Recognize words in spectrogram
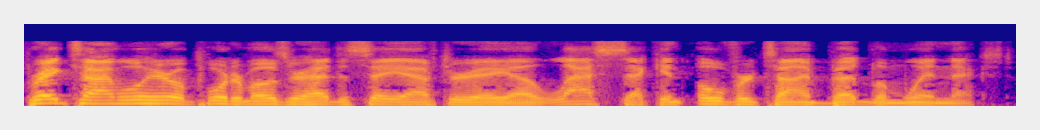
Break time. We'll hear what Porter Moser had to say after a uh, last second overtime Bedlam win next.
